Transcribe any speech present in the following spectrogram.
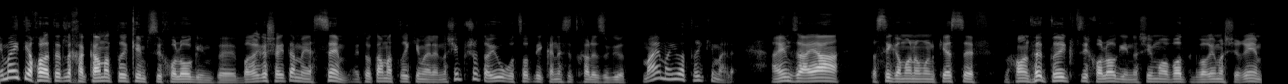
אם הייתי יכול לתת לך כמה טריקים פסיכולוגיים, וברגע שהיית מיישם את אותם הטריקים האלה, נשים פשוט היו רוצות להיכנס איתך לזוגיות. מה הם היו הטריקים האלה? האם זה היה תשיג המון המון כסף, נכון? זה טריק פסיכולוגי, נשים אוהבות גברים עשירים.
